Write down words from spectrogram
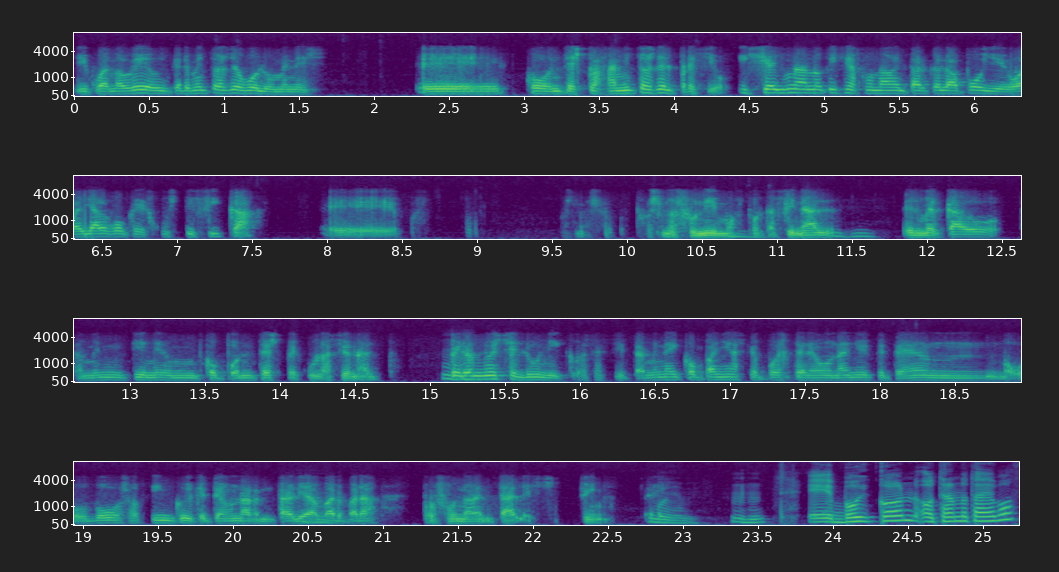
y cuando veo incrementos de volúmenes eh, con desplazamientos del precio y si hay una noticia fundamental que lo apoye o hay algo que justifica, eh, pues, pues, nos, pues nos unimos, porque al final el mercado también tiene un componente de especulación alto pero no es el único. Es decir, también hay compañías que puedes tener un año y que tengan o dos o cinco y que tengan una rentabilidad bárbara por fundamentales. En fin. Eh, voy con otra nota de voz.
